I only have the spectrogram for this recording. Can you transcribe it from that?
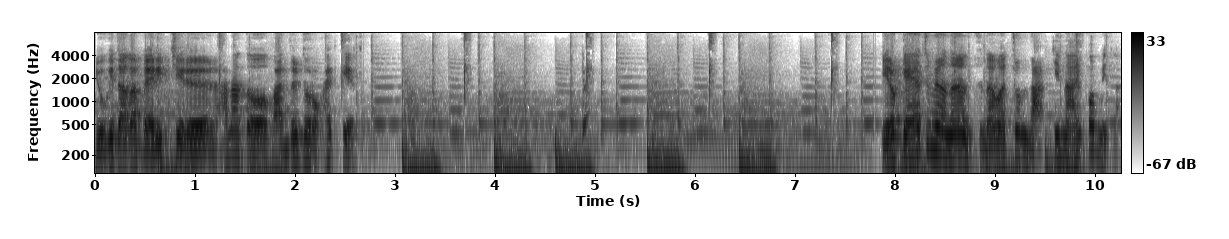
여기다가 매립지를 하나 더 만들도록 할게요. 이렇게 해두면은 그나마 좀 낫기는 할 겁니다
